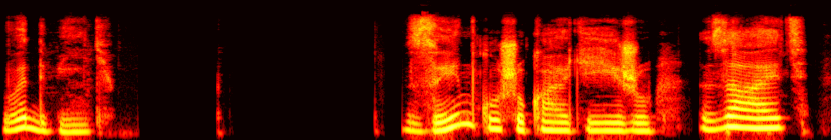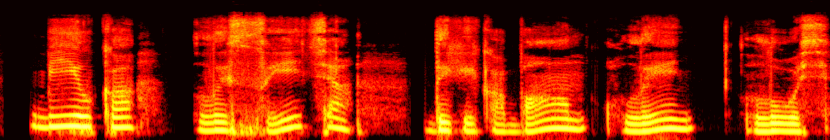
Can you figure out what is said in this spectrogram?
ведмідь. Взимку шукають їжу заєць, білка, лисиця, дикий кабан, олень, лось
